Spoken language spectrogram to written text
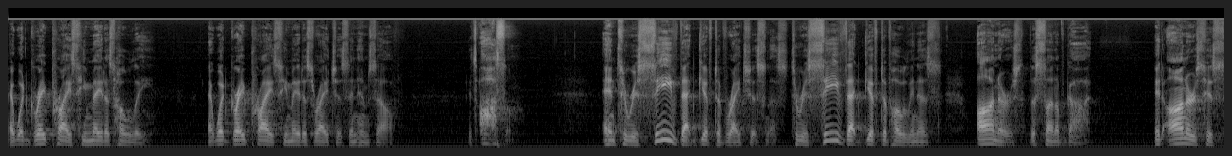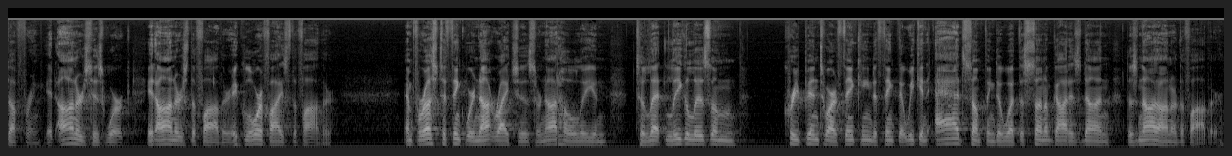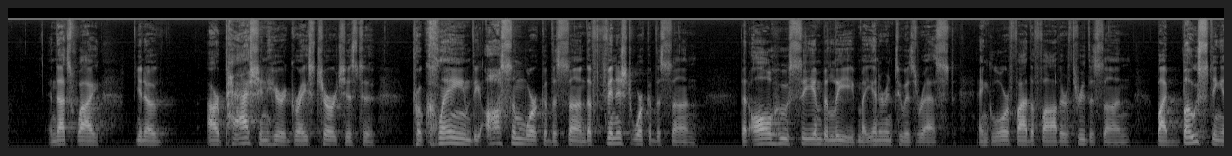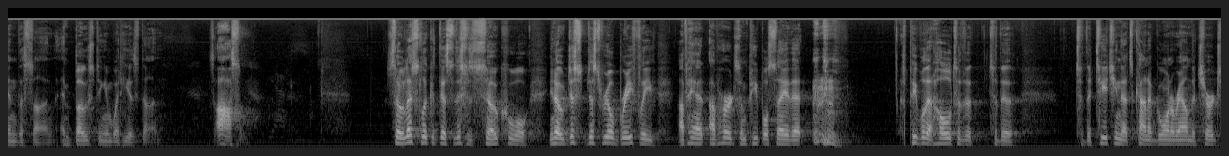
at what great price He made us holy, at what great price He made us righteous in Himself. It's awesome. And to receive that gift of righteousness, to receive that gift of holiness, honors the Son of God. It honors his suffering. It honors his work. It honors the Father. It glorifies the Father. And for us to think we're not righteous or not holy and to let legalism creep into our thinking to think that we can add something to what the Son of God has done does not honor the Father. And that's why, you know, our passion here at Grace Church is to proclaim the awesome work of the Son, the finished work of the Son, that all who see and believe may enter into his rest and glorify the Father through the Son by boasting in the Son and boasting in what He has done. It's awesome. So let's look at this. This is so cool. You know, just, just real briefly, I've, had, I've heard some people say that people that hold to the, to, the, to the teaching that's kind of going around the church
